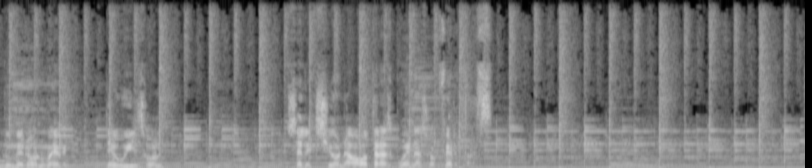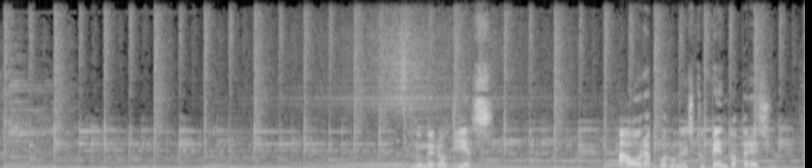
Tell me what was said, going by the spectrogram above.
Número 9. De Wilson. Selecciona otras buenas ofertas. Número 10. Ahora por un estupendo precio.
